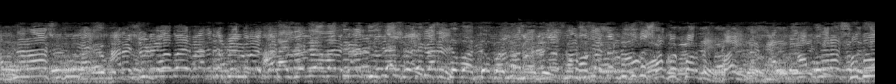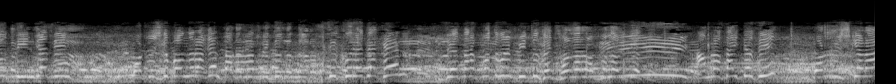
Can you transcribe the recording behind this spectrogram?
আপনারা শুধু আড়াইশো টাকা আপনারা শুধু তিনটা দিন অটোরিক্সা বন্ধ রাখেন তাদের বিদ্যুৎ ঠিক করে দেখেন যে তারা প্রথমে বিদ্যুৎ আমরা চাইতেছি অটোরিক্সারা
